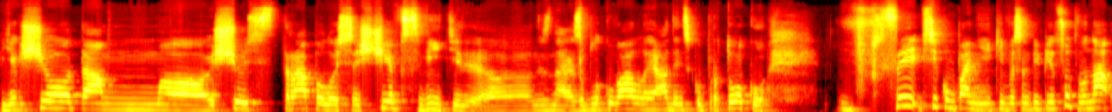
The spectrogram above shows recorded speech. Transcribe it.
якщо там а, щось трапилося ще в світі, а, не знаю, заблокували Аденську протоку. Все, всі компанії, які в S&P 500, вона,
